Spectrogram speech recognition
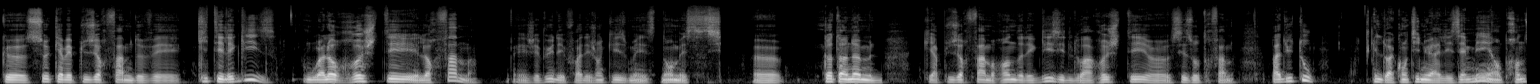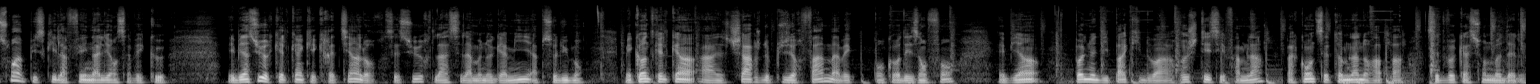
que ceux qui avaient plusieurs femmes devaient quitter l'Église ou alors rejeter leurs femmes. Et j'ai vu des fois des gens qui disent mais non, mais si, euh, quand un homme qui a plusieurs femmes rentre dans l'Église, il doit rejeter euh, ses autres femmes. Pas du tout. Il doit continuer à les aimer et en prendre soin puisqu'il a fait une alliance avec eux. Et bien sûr, quelqu'un qui est chrétien, alors c'est sûr, là c'est la monogamie absolument. Mais quand quelqu'un a charge de plusieurs femmes avec encore des enfants, eh bien, Paul ne dit pas qu'il doit rejeter ces femmes-là. Par contre, cet homme-là n'aura pas cette vocation de modèle.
